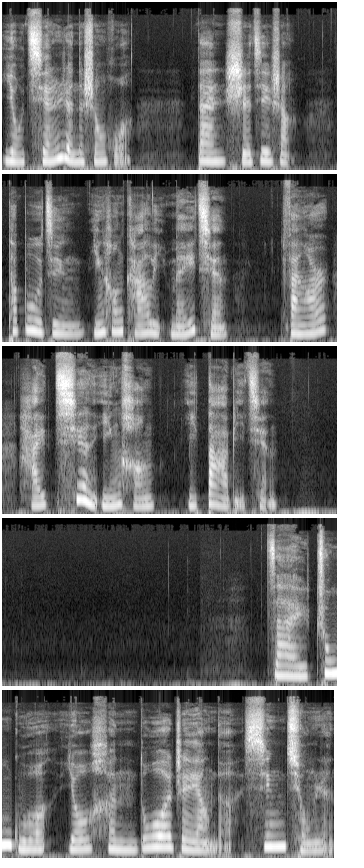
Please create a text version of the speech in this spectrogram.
有钱人的生活，但实际上。他不仅银行卡里没钱，反而还欠银行一大笔钱。在中国有很多这样的新穷人，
